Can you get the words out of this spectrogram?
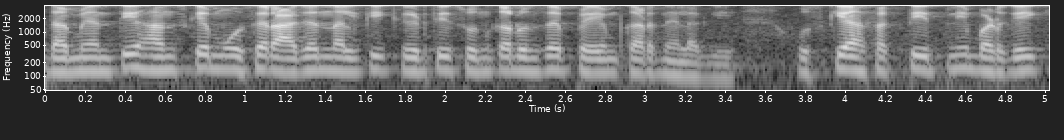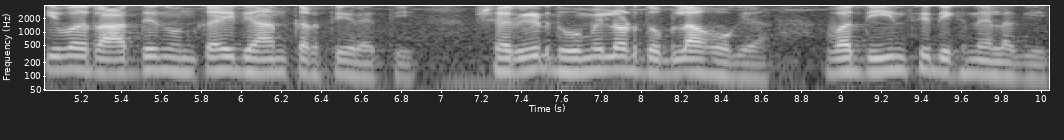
दमयंती हंस के मुँह से राजा नल की कीर्ति सुनकर उनसे प्रेम करने लगी। उसकी आसक्ति इतनी बढ़ गई कि वह रात दिन उनका ही ध्यान करती रहती। शरीर धूमिल और दुबला हो गया। वह दीन सी दिखने लगी।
